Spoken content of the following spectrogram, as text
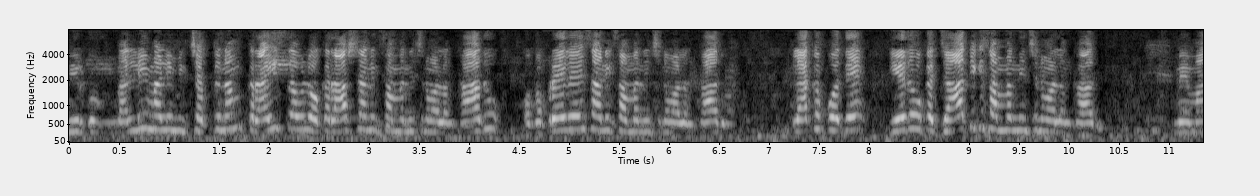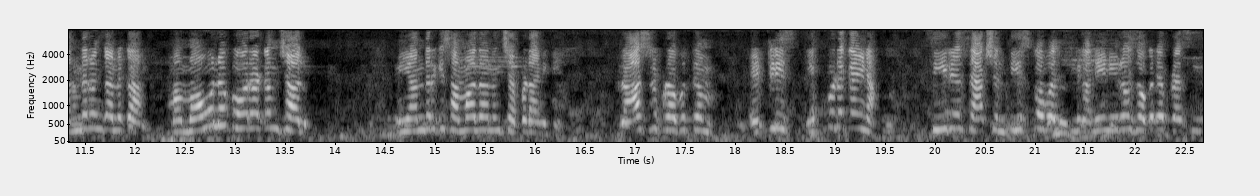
మీరు మళ్ళీ మళ్ళీ మీకు చెప్తున్నాం క్రైస్తవులు ఒక రాష్ట్రానికి సంబంధించిన వాళ్ళం కాదు ఒక ప్రదేశానికి సంబంధించిన వాళ్ళం కాదు. లేకపోతే ఏదో ఒక జాతికి సంబంధించిన వాళ్ళం కాదు. మేమందరం కనుక మా మౌన పోరాటం చాలు. మీ అందరికీ సమాధానం చెప్పడానికి రాష్ట్ర ప్రభుత్వం అట్లీస్ట్ ఇప్పటికైనా సీరియస్ యాక్షన్ తీసుకోవాల్సిందిగా నేను ఈరోజు ఒకటే ప్రశ్న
